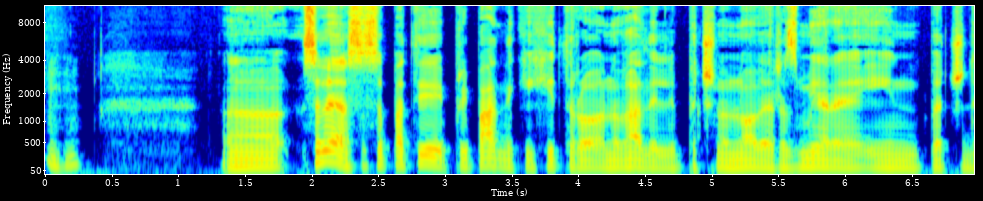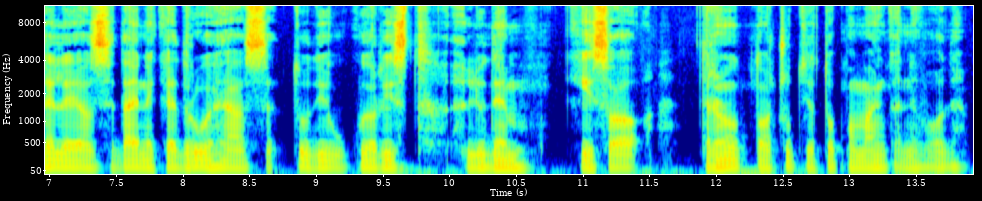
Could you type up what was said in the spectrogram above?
Uh -huh. uh, seveda so se pa ti pripadniki hitro navadili pač na nove razmere in pač delajo sedaj nekaj drugega, tudi v korist ljudem, ki so trenutno čutijo to pomanjkanje vode.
